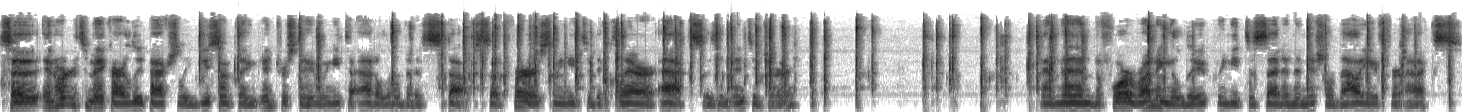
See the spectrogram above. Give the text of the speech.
So in order to make our loop actually do something interesting, we need to add a little bit of stuff. So first, we need to declare x as an integer. And then before running the loop, we need to set an initial value for x.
